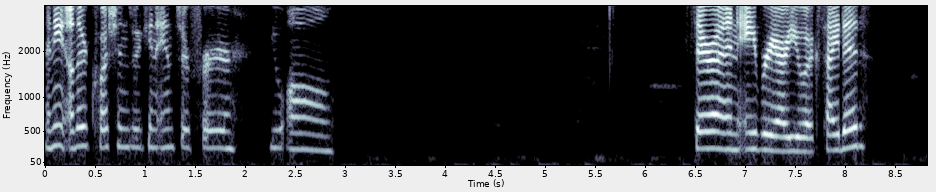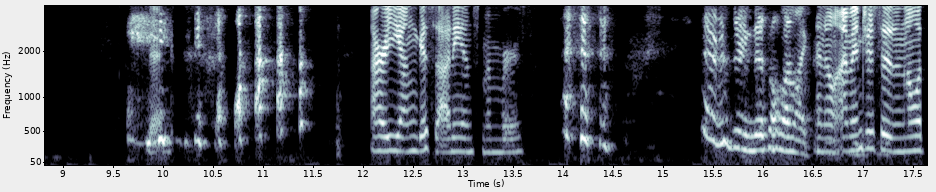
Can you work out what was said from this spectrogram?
any other questions we can answer for you all? Sarah and Avery, are you excited? Good. Our youngest audience members. They're just doing this all I'm like. I know. I'm interested to know what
